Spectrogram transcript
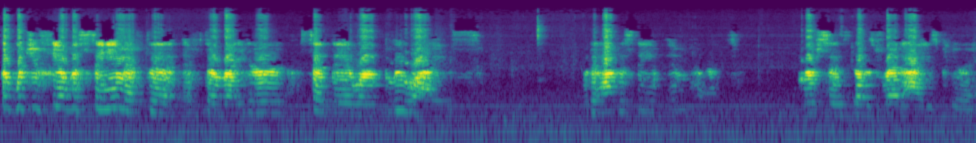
But would you feel the same if the if the writer said they were blue eyes? Would it have the same impact versus those red eyes peering?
